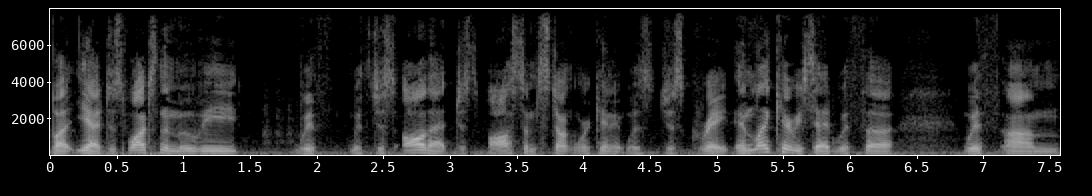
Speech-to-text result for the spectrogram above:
but yeah, just watching the movie with with just all that just awesome stunt work in it was just great. And like Kari said, with uh, with um,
